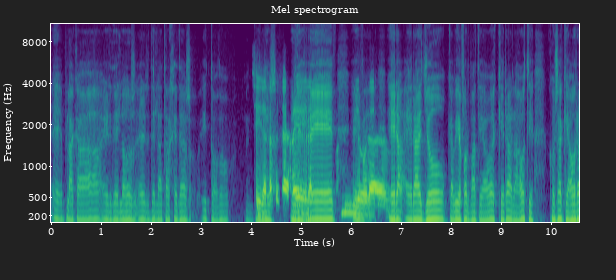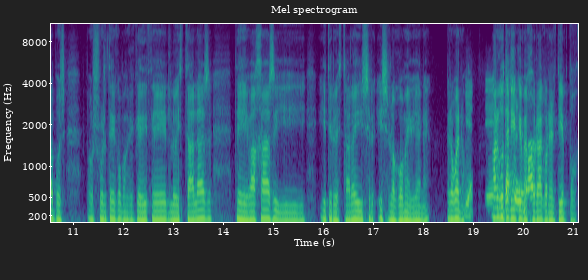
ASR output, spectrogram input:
eh, placa, el de los de las tarjetas y todo. Sí, la tarjeta de red. era, era yo que había formateado, es que era la hostia. Cosa que ahora, pues, por suerte, como que, que dice, lo instalas, te bajas y, te lo instala y se, y se, lo come bien, ¿eh? Pero bueno. Algo tenía que mejorar con el tiempo.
